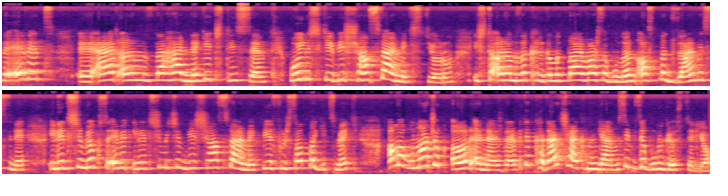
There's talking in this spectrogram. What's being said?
ve evet eğer aramızda her ne geçtiyse bu ilişkiye bir şans vermek istiyorum. İşte aramızda kırgınlıklar varsa bunların aslında düzelmesini, iletişim yoksa evet iletişim için bir şans vermek, bir fırsatla gitmek. Ama bunlar çok ağır enerjiler. Bir de kader çarkının gelmesi bize bunu gösteriyor.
